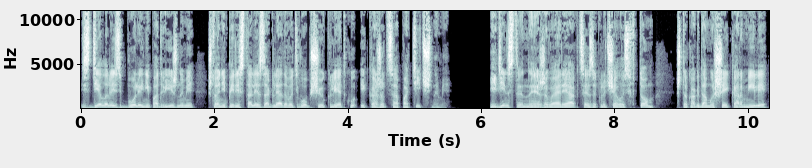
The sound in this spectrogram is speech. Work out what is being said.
сделались более неподвижными, что они перестали заглядывать в общую клетку и кажутся апатичными. Единственная живая реакция заключалась в том, что когда мышей кормили,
